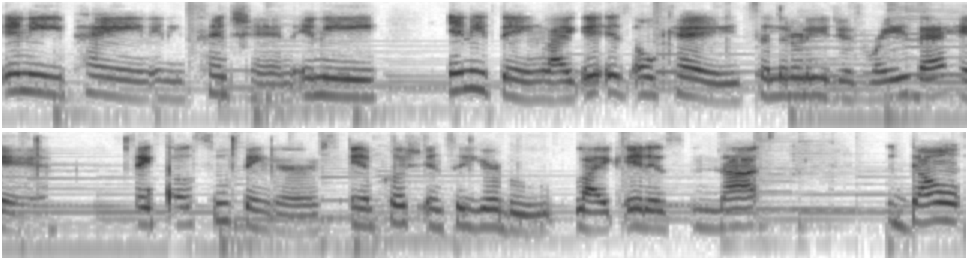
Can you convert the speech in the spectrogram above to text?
any pain, any tension, any anything, like it is okay to literally just raise that hand, take those two fingers and push into your boob. Like it is not don't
